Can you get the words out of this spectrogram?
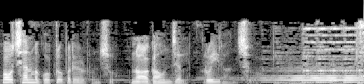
म ओछ्यानमा घोप्टो परेर हुन्छु न अगाउन्जेल रोइरहन्छु।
